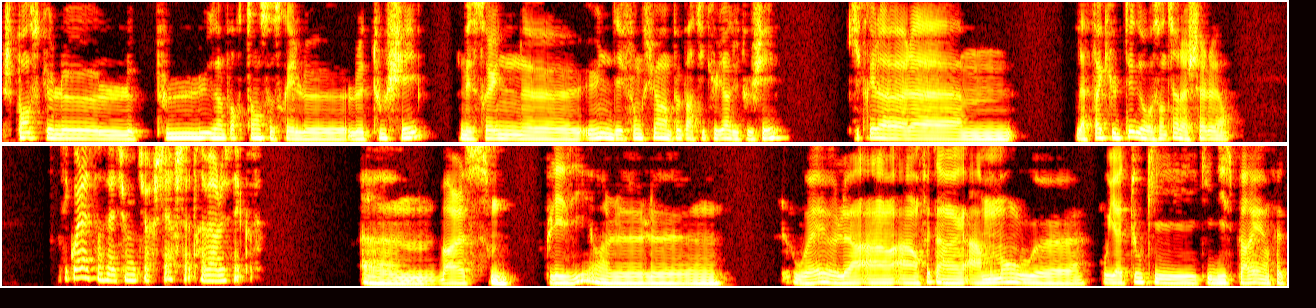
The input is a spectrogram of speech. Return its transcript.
je pense que le, le plus important ce serait le, le toucher mais ce serait une euh, une des fonctions un peu particulières du toucher qui serait la la, la faculté de ressentir la chaleur. C'est quoi la sensation que tu recherches à travers le sexe? Euh, bah son plaisir le, le ouais le, un, un- en fait un, un moment où euh, où il y a tout qui qui disparaît en fait.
